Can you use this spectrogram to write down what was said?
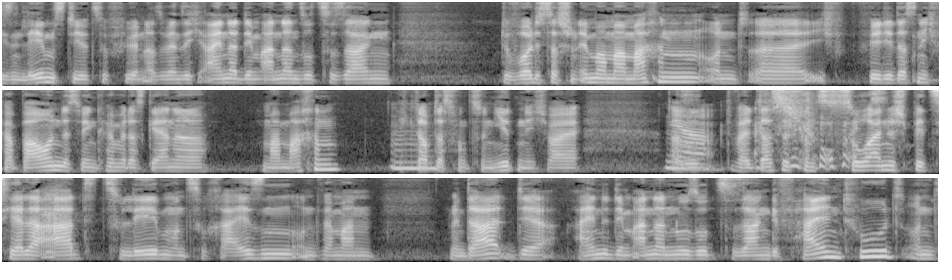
diesen Lebensstil zu führen. Also wenn sich einer dem anderen sozusagen, du wolltest das schon immer mal machen und äh, ich will dir das nicht verbauen, deswegen können wir das gerne mal machen. Ich glaube, das funktioniert nicht, weil also, Ja. weil das ist schon so eine spezielle Art zu leben und zu reisen. Und wenn man, wenn da der eine dem anderen nur sozusagen Gefallen tut und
